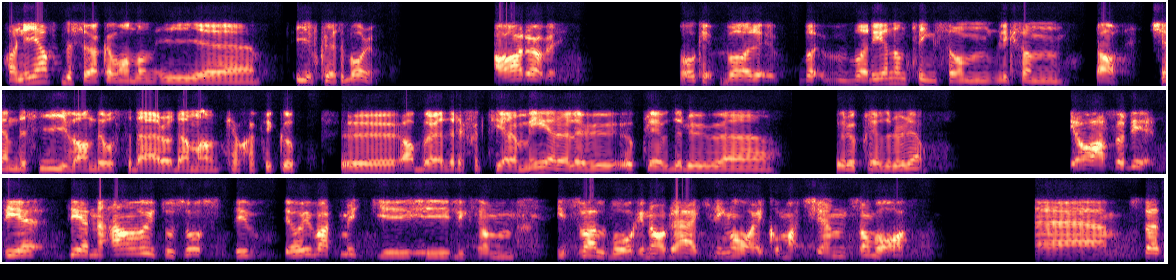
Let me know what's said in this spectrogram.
Har ni haft besök av honom i IFK Göteborg? Ja, det har vi. Okej, okay. var, var, var det någonting som liksom, ja, kändes givande och sådär och där man kanske fick upp, uh, ja, började reflektera mer eller hur upplevde du, uh, hur upplevde du det? Ja, alltså det, det, det, när han var ute hos oss, det, det har ju varit mycket i, liksom, i svallvågen av det här kring AIK-matchen som var. Uh, så att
